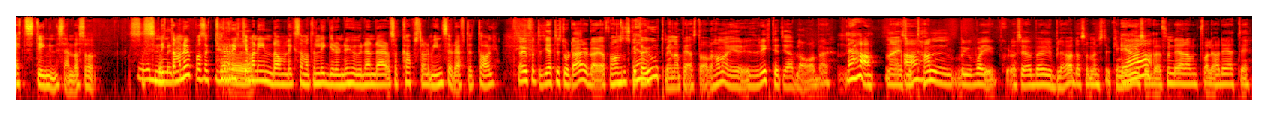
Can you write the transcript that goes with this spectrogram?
ett stygn sen då så, så snittar man upp och så trycker ja. man in dem liksom att de ligger under huden där och så kapslar de in sig efter ett tag. Jag har ju fått ett jättestort ärr där, för han som skulle Ja. ta ut mina p-stavar, han var ju riktigt jävla aber. Jaha. Nej, så Ja. han var ju, alltså jag började ju blöda som en stycken Ja. gris och började fundera ifall jag hade ätit.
